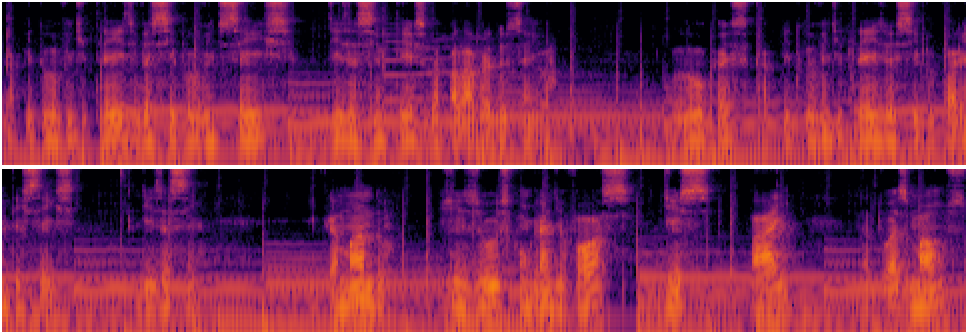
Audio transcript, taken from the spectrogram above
capítulo 23, versículo 26. Diz assim o texto da palavra do Senhor. Lucas, capítulo 23, versículo 46. Diz assim: E clamando, Jesus com grande voz disse: Pai, nas tuas mãos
